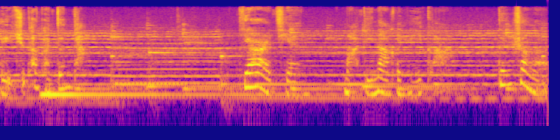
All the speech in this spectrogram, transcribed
可以去看看灯塔。第二天，玛蒂娜和尼卡登上了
